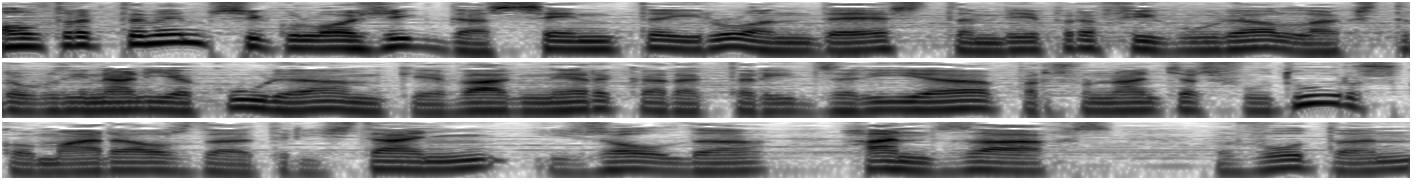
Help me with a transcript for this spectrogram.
El tractament psicològic de Senta i l'holandès també prefigura l'extraordinària cura amb què Wagner caracteritzaria personatges futurs, com ara els de Tristany, Isolde, Hans Sachs, Wotan,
